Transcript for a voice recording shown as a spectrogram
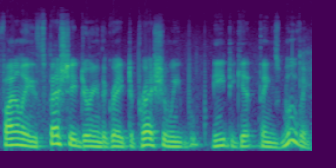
finally, especially during the Great Depression, we need to get things moving.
